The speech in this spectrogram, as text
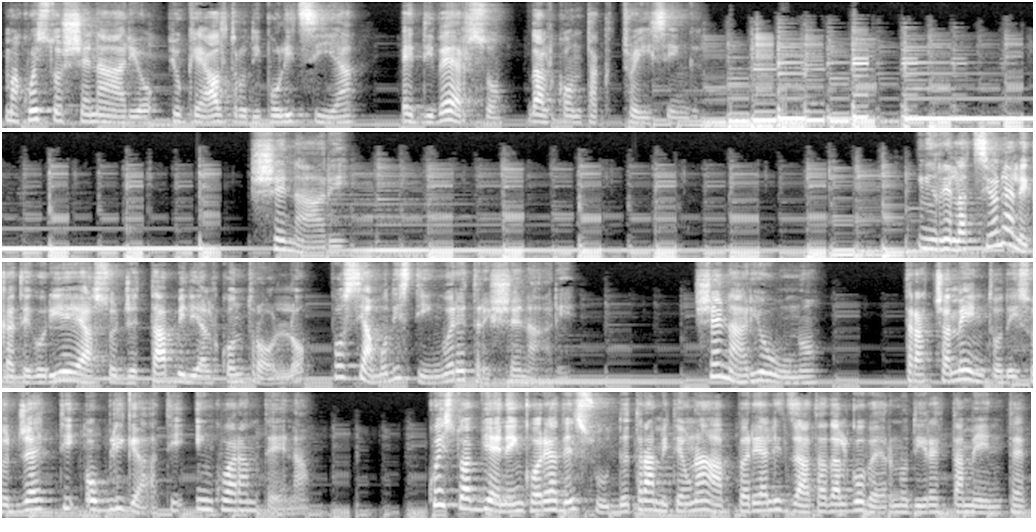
Ma questo scenario, più che altro di polizia, è diverso dal contact tracing. Scenari. In relazione alle categorie assoggettabili al controllo, possiamo distinguere tre scenari. Scenario 1. Tracciamento dei soggetti obbligati in quarantena. Questo avviene in Corea del Sud tramite una app realizzata dal governo direttamente.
